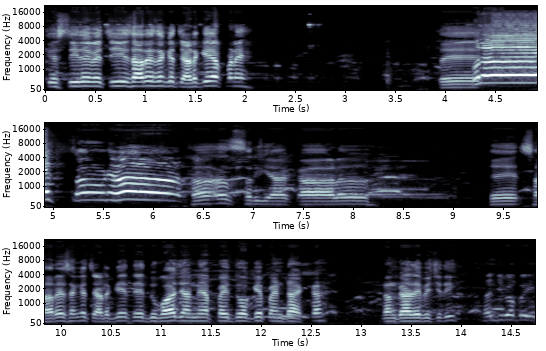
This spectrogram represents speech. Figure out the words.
ਕਿਸ਼ਤੀ ਦੇ ਵਿੱਚ ਹੀ ਸਾਰੇ ਸਿੰਘ ਚੜ ਗਏ ਆਪਣੇ। ਤੇ ਸਤਿ ਸ੍ਰੀ ਅਕਾਲ। ਤੇ ਸਾਰੇ ਸਿੰਘ ਚੜ ਗਏ ਤੇ ਬਾਅਦ ਜਾਂਦੇ ਆਪਾਂ ਇਦੋਂ ਅੱਗੇ ਪਿੰਡ ਆ ਇੱਕ ਗੰਗਾ ਦੇ ਵਿੱਚ ਦੀ। ਹਾਂਜੀ ਬਾਬਾ ਜੀ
